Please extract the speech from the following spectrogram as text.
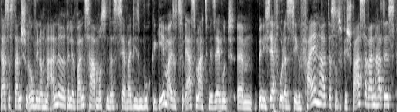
dass es dann schon irgendwie noch eine andere Relevanz haben muss. Und das ist ja bei diesem Buch gegeben. Also zum ersten Mal hat es mir sehr gut, ähm, bin ich sehr froh, dass es dir gefallen hat, dass du so viel Spaß daran hattest.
